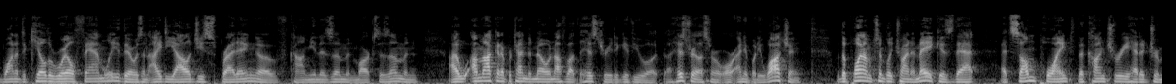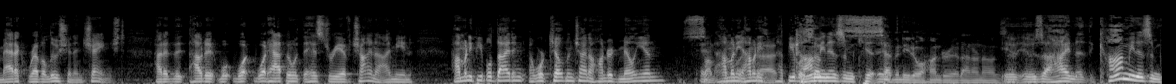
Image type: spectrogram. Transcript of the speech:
wanted to kill the royal family. There was an ideology spreading of communism and Marxism. And I, am not going to pretend to know enough about the history to give you a, a history lesson or, or anybody watching. But the point I'm simply trying to make is that at some point the country had a dramatic revolution and changed. How did the, how did what what happened with the history of China? I mean. How many people died in, were killed in China? 100 million? Something how many, like how many that. people? so- Communism ki- Seventy to hundred. I don't know It, exactly. it was a high. Communism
